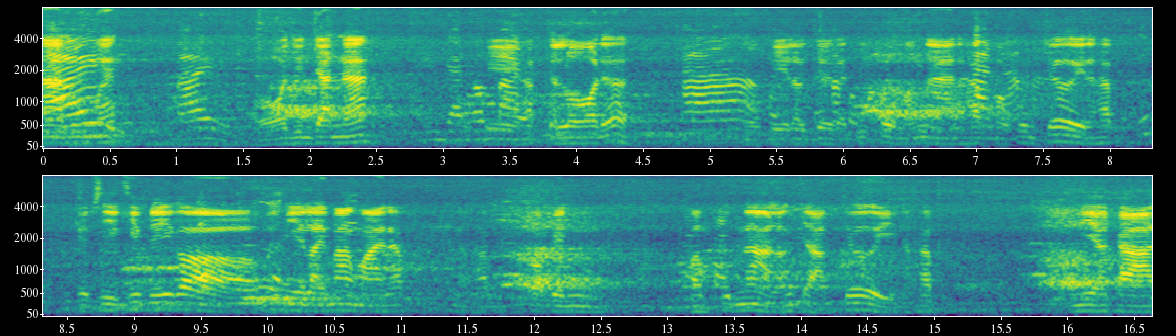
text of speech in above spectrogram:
นาลุงไหมไป อ๋อยืนยันนะ ยืนยันโอว่าเคไปครับจะรอเด้อค่ะโอเคเราเจอกันที่โค้งหนองนานะครับขอบคุณเจ้ยนะครับ FC คลิปนี้ก็ไม่มีอะไรมากมายนะครับนะครับ ก็เป็นความคืบหน้าหลังจากเจ้ยนะครับ มีอาการ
